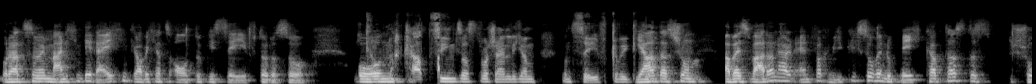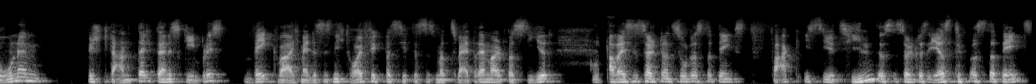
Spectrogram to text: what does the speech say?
Oder hat es nur in manchen Bereichen, glaube ich, hat es Auto gesaved oder so. Ich glaub, und nach Cutscenes hast du wahrscheinlich einen, einen Save gekriegt. Ja, das schon. Aber es war dann halt einfach wirklich so, wenn du Pech gehabt hast, dass schon ein Bestandteil deines Gameplays weg war. Ich meine, das ist nicht häufig passiert, das ist mal zwei, dreimal passiert. Gut. Aber es ist halt dann so, dass du denkst, fuck, ist sie jetzt hin? Das ist halt das Erste, was du denkst.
